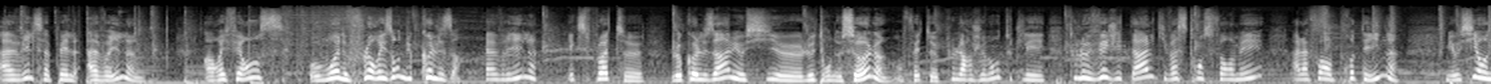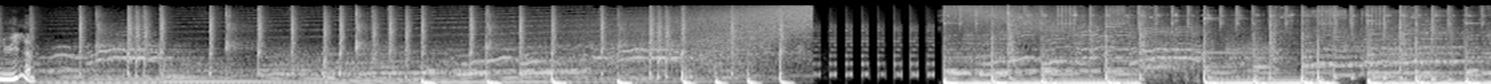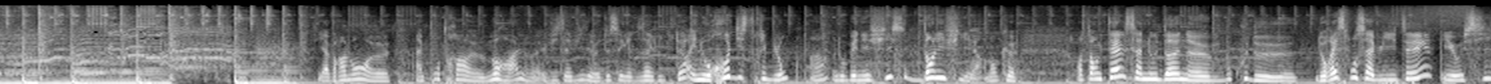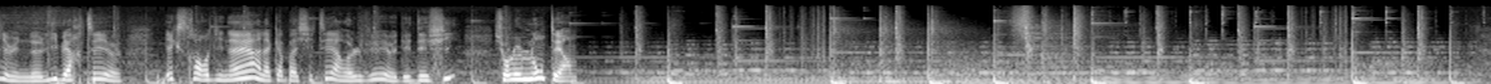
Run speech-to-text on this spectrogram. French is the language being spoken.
Avril s'appelle Avril, en référence au mois de floraison du colza. Avril exploite euh, le colza, mais aussi euh, le tournesol, en fait euh, plus largement tout le végétal qui va se transformer à la fois en protéines, mais aussi en huile. A vraiment euh, un contrat euh, moral euh, vis-à-vis de, ces agriculteurs et nous redistribuons hein, nos bénéfices dans les filières. Donc, en tant que tel, ça nous donne beaucoup de, de responsabilités et aussi une liberté extraordinaire la capacité à relever des défis sur le long terme.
